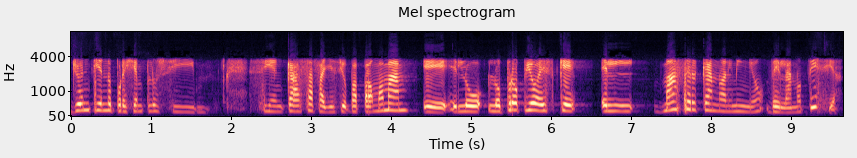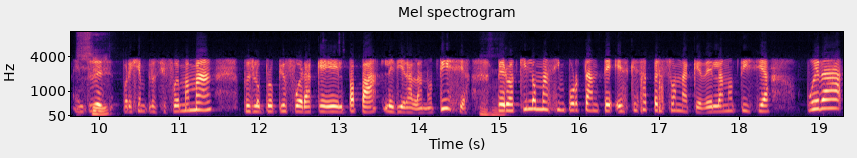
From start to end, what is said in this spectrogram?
Yo entiendo, por ejemplo, si si en casa falleció papá o mamá, eh, lo, lo propio es que el más cercano al niño de la noticia. Entonces, Sí. por ejemplo, si fue mamá, pues lo propio fuera que el papá le diera la noticia. Pero aquí lo más importante es que esa persona que dé la noticia pueda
